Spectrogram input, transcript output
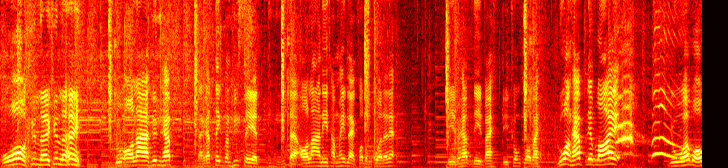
โอ้ ขึ้นเลย ขึ้นเลย ดูออร่าขึ้นครับ หนังกระติกมันพิเศษ แต่ออร่านี่ทำให้แหลกพอสมควรนะเนี่ย ดีดไหมครับ ดีดไป ดีช่วงตัวไปล่วงครับ เรียบร้อย อยู่ครับผม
